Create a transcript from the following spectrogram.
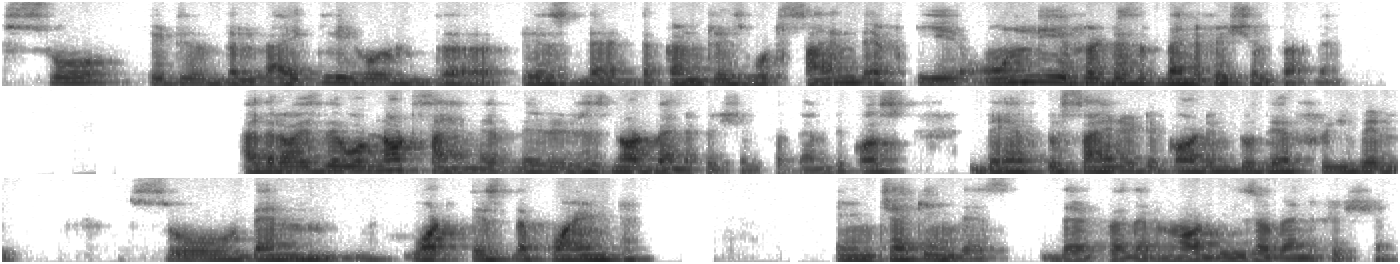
So it is the likelihood the, is that the countries would sign the FTA only if it is beneficial for them. Otherwise, they would not sign if it is not beneficial for them because they have to sign it according to their free will. So then what is the point in checking this, that whether or not these are beneficial?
